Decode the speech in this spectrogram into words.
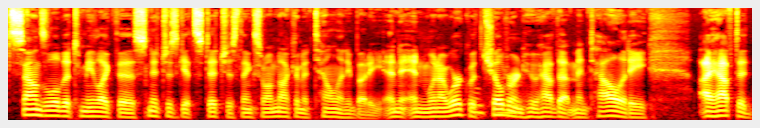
sounds a little bit to me like the snitches get stitches thing. So I'm not going to tell anybody. And and when I work with okay. children who have that mentality, I have to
